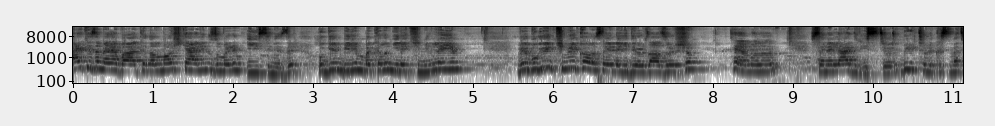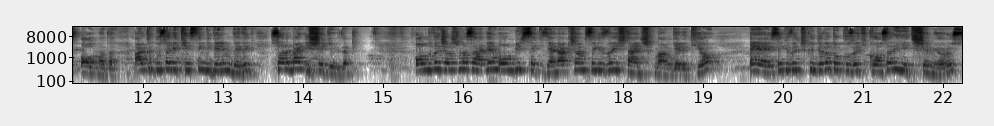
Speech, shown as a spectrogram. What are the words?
Herkese merhaba, kanalıma hoş geldiniz. Umarım iyisinizdir. Bugün bilin bakalım yine kiminleyim. Ve bugün kimin konserine gidiyoruz Azroş'um? Teoman'ın. Senelerdir istiyorduk, bir türlü kısmet olmadı. Artık bu sene kesin gidelim dedik. Sonra ben işe girdim. Onda da çalışma saatlerim 11-8 yani akşam 8'de işten çıkmam gerekiyor. E 8'de çıkınca da 9'daki konsere yetişemiyoruz.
